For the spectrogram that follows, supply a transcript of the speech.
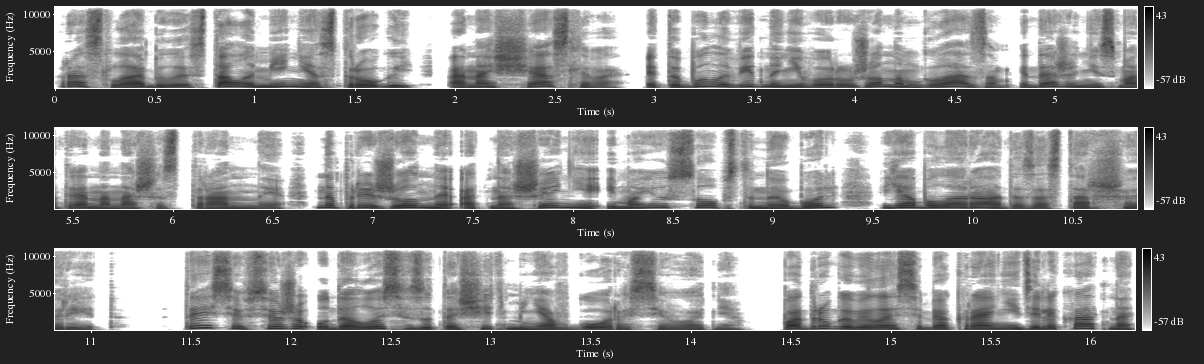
расслабилась, стала менее строгой. Она счастлива, это было видно невооруженным глазом, и даже несмотря на наши странные, напряженные отношения и мою собственную боль, я была рада за старшую Рит. Тессе все же удалось затащить меня в горы сегодня. Подруга вела себя крайне деликатно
